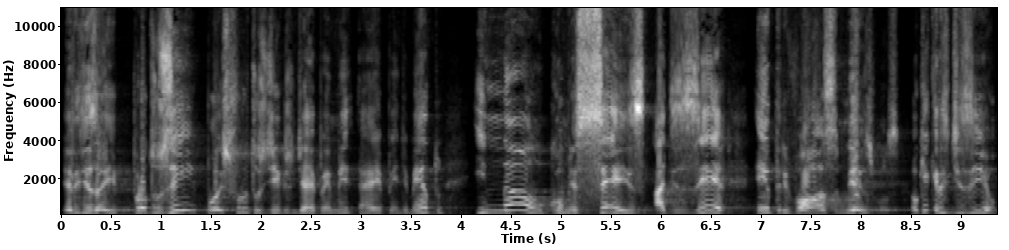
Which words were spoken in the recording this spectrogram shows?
Ele diz aí: produzi, pois, frutos dignos de arrependimento, e não comeceis a dizer entre vós mesmos. O que, que eles diziam?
